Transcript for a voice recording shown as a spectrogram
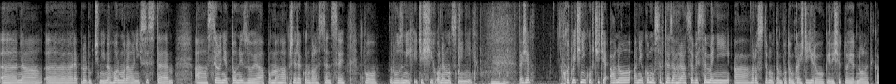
eh, na eh, reprodukční, na hormonální systém a silně tonizuje a pomáhá při rekonvalescenci po různých i těžších onemocněních. Mm-hmm. Takže Kotvičník určitě ano a někomu se v té zahrádce vysemení a roste mu tam potom každý rok, když je to jednoletka.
